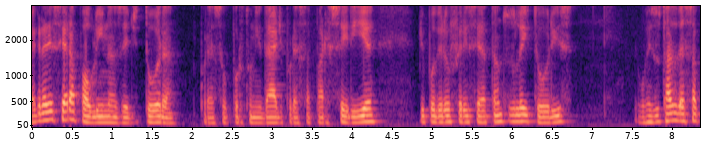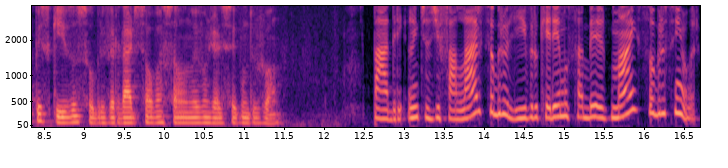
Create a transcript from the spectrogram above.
agradecer à Paulinas Editora por essa oportunidade, por essa parceria de poder oferecer a tantos leitores o resultado dessa pesquisa sobre verdade e salvação no Evangelho segundo João. Padre, antes de falar sobre o livro, queremos saber mais sobre o senhor.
